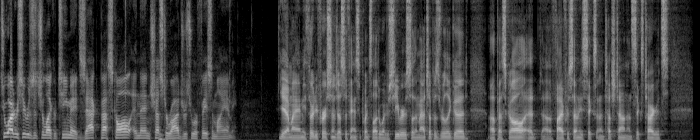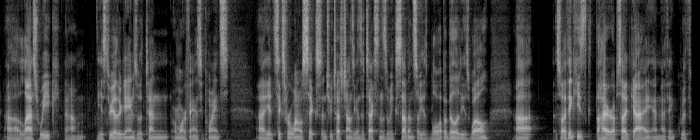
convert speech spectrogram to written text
Two wide receivers that you like are teammates, Zach Pascal and then Chester Rogers, who are facing Miami. Yeah, Miami 31st in adjusted fantasy points allowed to wide receivers, so the matchup is really good. Uh, Pascal at uh, 5 for 76 and a touchdown on six targets uh, last week. Um, he has three other games with 10 or more fantasy points. Uh, he had 6 for 106 and two touchdowns against the Texans in week 7, so he has blow up ability as well. Uh, so I think he's the higher upside guy, and I think with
